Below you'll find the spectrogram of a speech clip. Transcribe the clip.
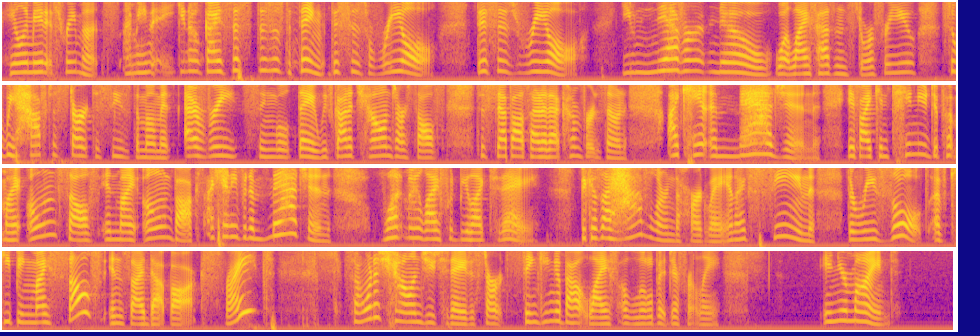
He only made it three months. I mean, you know, guys, this this is the thing. This is real. This is real. You never know what life has in store for you. So we have to start to seize the moment every single day. We've got to challenge ourselves to step outside of that comfort zone. I can't imagine if I continued to put my own self in my own box. I can't even imagine what my life would be like today because I have learned the hard way and I've seen the result of keeping myself inside that box, right? So I want to challenge you today to start thinking about life a little bit differently. In your mind,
